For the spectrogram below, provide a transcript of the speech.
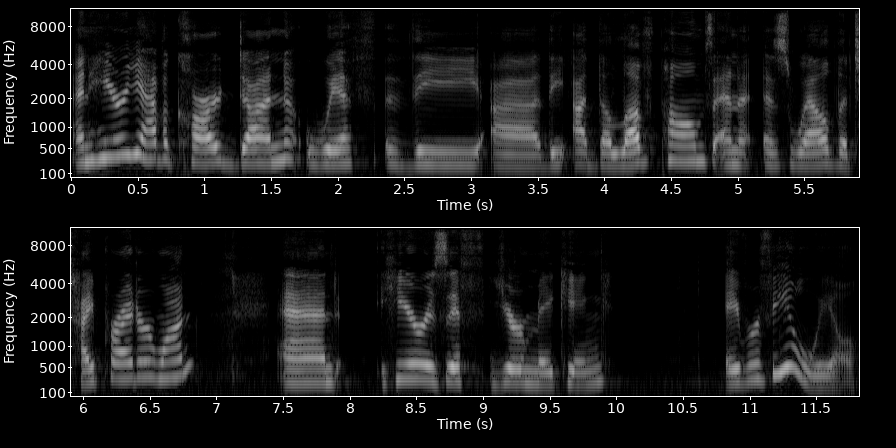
And here you have a card done with the uh, the uh, the love poems and as well the typewriter one. And here is if you're making a reveal wheel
